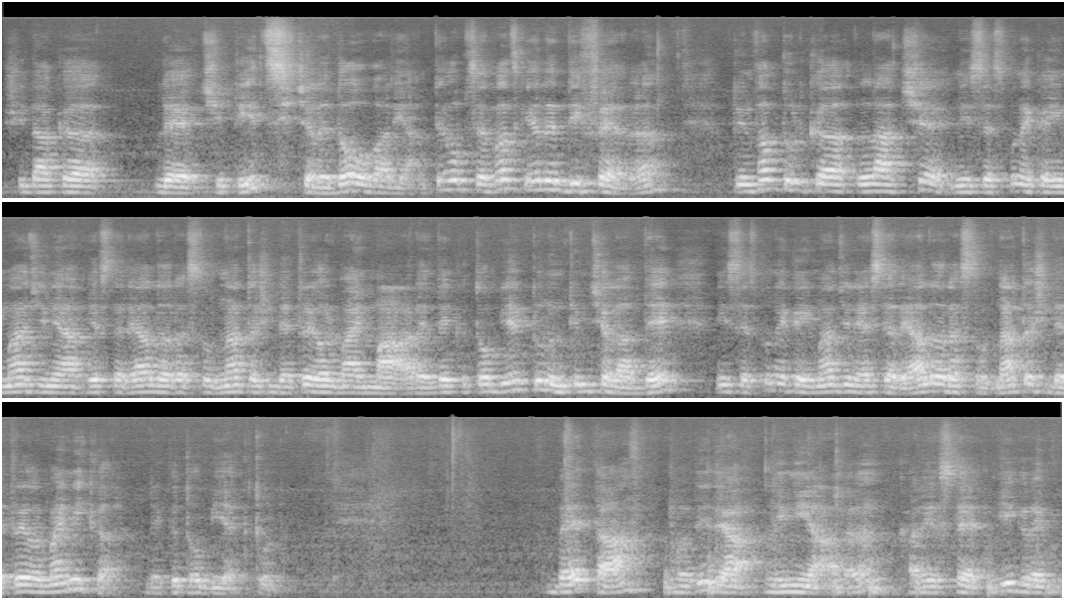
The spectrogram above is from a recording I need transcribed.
Și dacă le citiți, cele două variante, observați că ele diferă, prin faptul că la ce ni se spune că imaginea este reală răsturnată și de trei ori mai mare decât obiectul, în timp ce la D ni se spune că imaginea este reală răsturnată și de trei ori mai mică decât obiectul. Beta, mărirea liniară, care este Y2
